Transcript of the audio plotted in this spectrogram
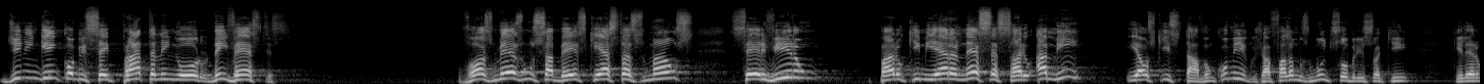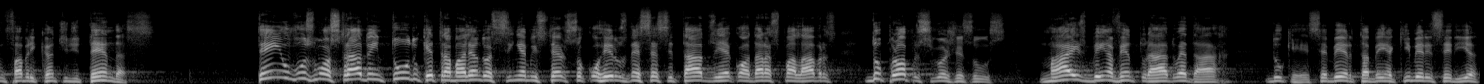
De ninguém cobicei prata nem ouro, nem vestes. Vós mesmos sabeis que estas mãos serviram para o que me era necessário a mim e aos que estavam comigo. Já falamos muito sobre isso aqui, que ele era um fabricante de tendas. Tenho-vos mostrado em tudo que, trabalhando assim, é mistério socorrer os necessitados e recordar as palavras do próprio Senhor Jesus. Mais bem-aventurado é dar do que receber. Também aqui mereceria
